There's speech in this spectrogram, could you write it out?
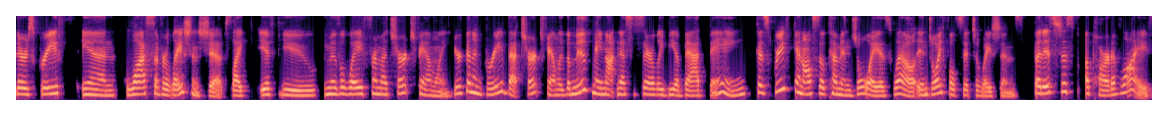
There's grief in loss of relationships. Like if you move away from a church family, you're going to grieve that church family. The move may not necessarily be a bad thing because grief can also come in joy as well, in joyful situations, but it's just a part of life.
